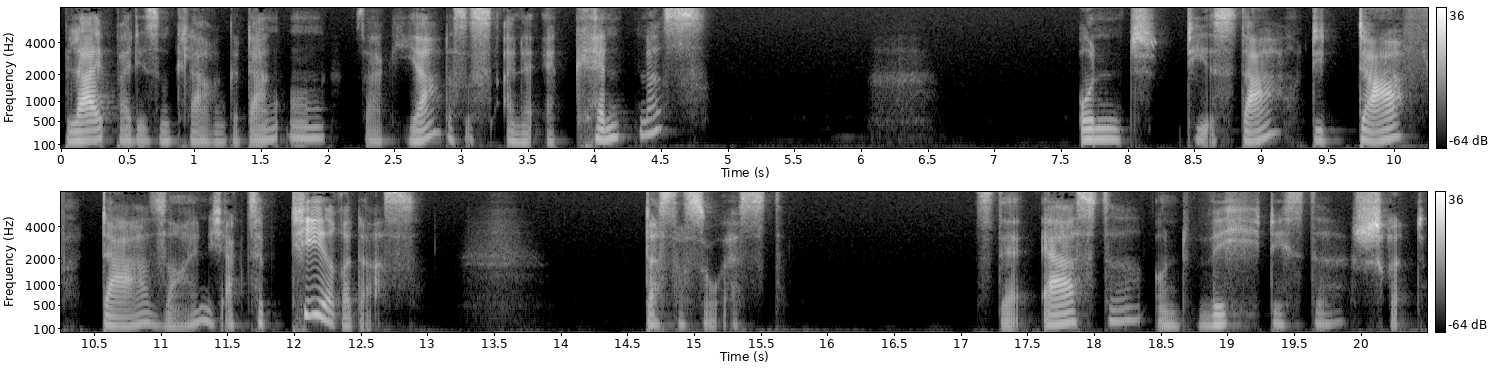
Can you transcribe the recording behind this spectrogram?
bleib bei diesem klaren Gedanken, sag ja, das ist eine Erkenntnis und die ist da, die darf da sein. Ich akzeptiere das, dass das so ist. ist der erste und wichtigste Schritt.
